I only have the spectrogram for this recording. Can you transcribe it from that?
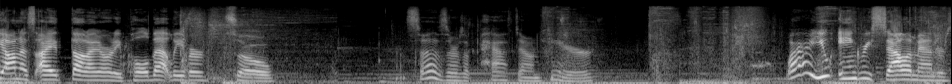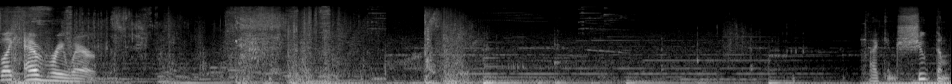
be honest, I thought I already pulled that lever, so... It says there's a path down here. Why are you angry salamanders, like, everywhere? I can shoot them.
